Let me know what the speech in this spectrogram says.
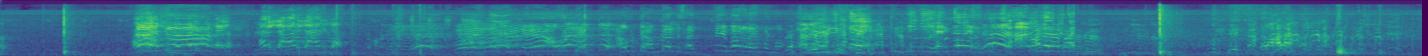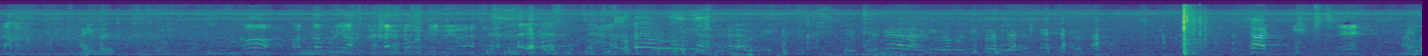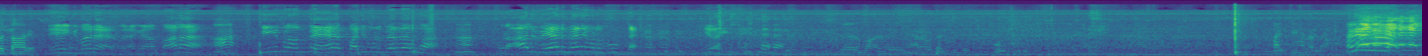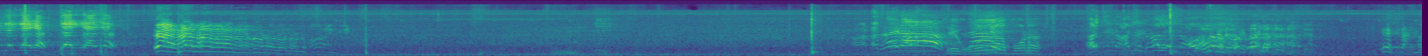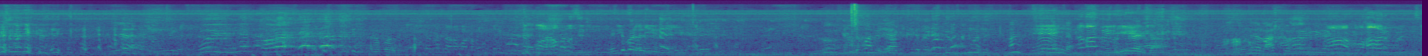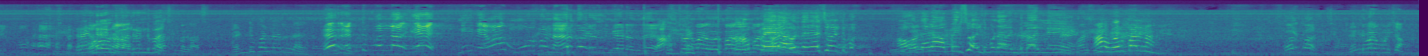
சத்தியமா claim பண்ணுவோம் ஐம்பது ஐம்பத்தாறு டீம்ல வந்து பதிமூணு பேர் தான் இருந்தான் ஒரு ஆள் வேணுமேனு இவனை கூப்பிட்டேன் இவன் ஏய் ஓடுறா போடா. ரெண்டு ரெண்டு பால் ரெண்டு பால். ரெண்டு பால் இல்ல. ஏ ரெண்டு பால் ஏய் நீ எவ்வளவு மூணு பால் நாலு பால் இருக்குது பேட் இருக்குது அம்பையர் அவர் தானே சொல்லிட்டு அவர் தானே அம்பையர் சொல்லிட்டு போனா ரெண்டு பால்னு. ஆ ஒரு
